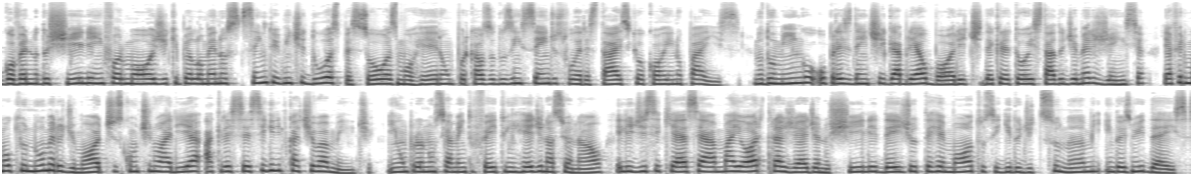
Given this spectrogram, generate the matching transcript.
O governo do Chile informou hoje que pelo menos 122 pessoas morreram por causa dos incêndios florestais que ocorrem no país. No domingo, o presidente Gabriel Boric decretou estado de emergência e afirmou que o número de mortes continuaria a crescer significativamente. Em um pronunciamento feito em rede nacional, ele disse que essa é a maior tragédia no Chile desde o terremoto seguido de tsunami em 2010,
